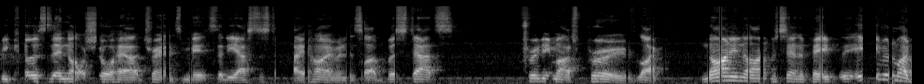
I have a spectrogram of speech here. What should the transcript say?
because they're not sure how it transmits that he has to stay home. And it's like but stats pretty much prove like 99% of people even my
